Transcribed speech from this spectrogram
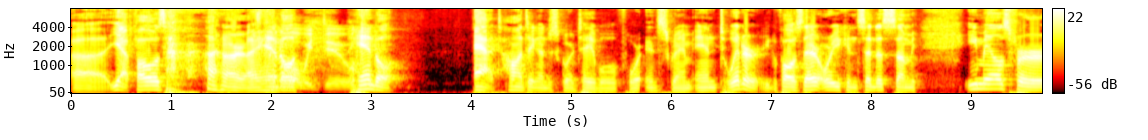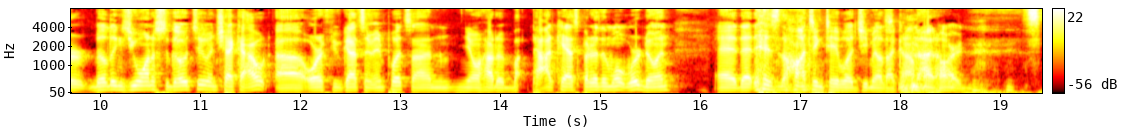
Uh, yeah, follow us on our uh, handle. what we do. handle at haunting underscore table for Instagram and Twitter. You can follow us there, or you can send us some emails for buildings you want us to go to and check out, uh, or if you've got some inputs on you know how to b- podcast better than what we're doing. Uh, that is the haunting table at gmail.com. Not hard. it's,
